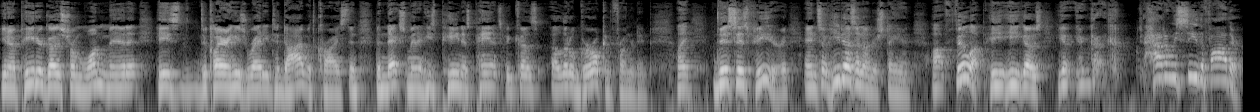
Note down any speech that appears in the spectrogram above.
You know, Peter goes from one minute he's declaring he's ready to die with Christ, and the next minute he's peeing his pants because a little girl confronted him. Like this is Peter, and so he doesn't understand. Uh, Philip, he he goes, "How do we see the Father?"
